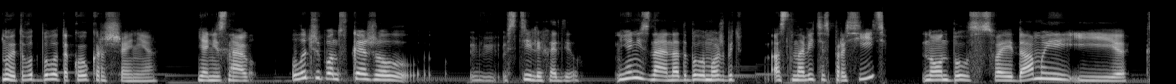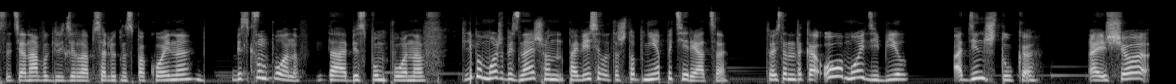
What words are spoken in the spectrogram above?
ну, это вот было такое украшение. Я не знаю, Лучше бы он в casual в стиле ходил. я не знаю, надо было, может быть, остановить и спросить. Но он был со своей дамой, и, кстати, она выглядела абсолютно спокойно. Без помпонов. Да, без помпонов. Либо, может быть, знаешь, он повесил это, чтобы не потеряться. То есть она такая, о, мой дебил, один штука. А еще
